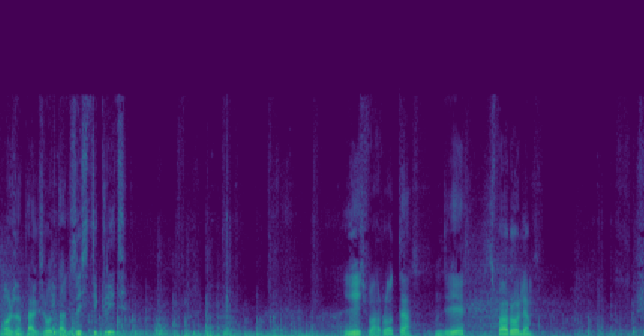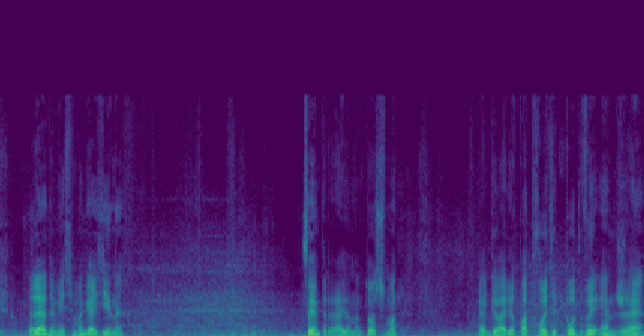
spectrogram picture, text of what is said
Можно также вот так застеклить. Здесь ворота, дверь с паролем. Рядом есть магазины. Центр района Тосмор. Как говорил, подходит под ВНЖ.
